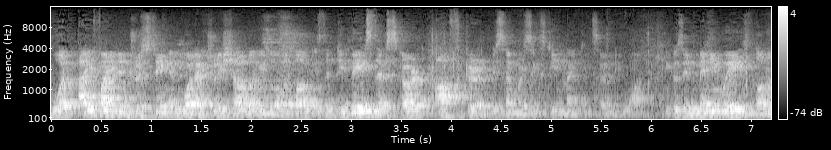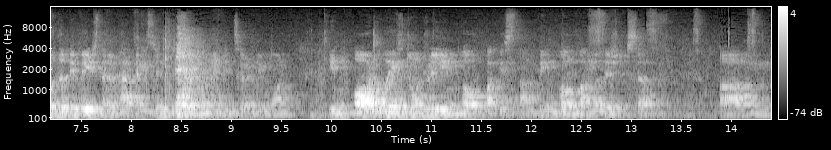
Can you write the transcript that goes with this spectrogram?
what I find interesting and what actually Shahbag is all about is the debates that start after December 16, 1971. Because in many ways, a lot of the debates that have happened since December 1971, in odd ways don't really involve Pakistan, they involve Bangladesh itself. Um,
